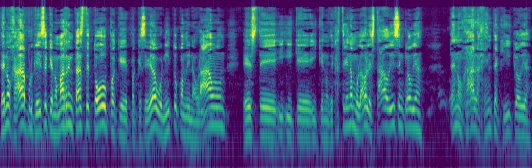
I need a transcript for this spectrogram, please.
Está enojada porque dice que nomás rentaste todo para que, para que se viera bonito cuando inauguraron, este, y, que, y que nos dejaste bien amolado el Estado, dicen, Claudia. Está enojada la gente aquí, Claudia.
